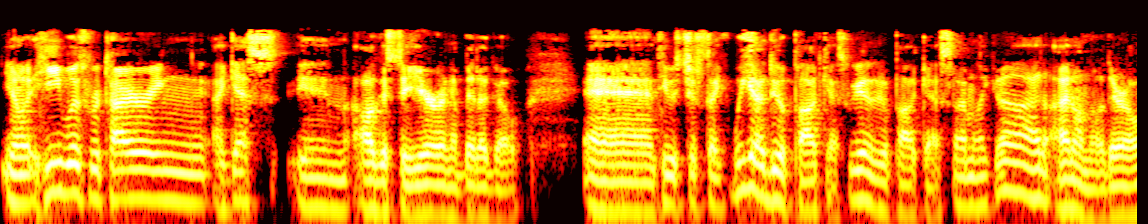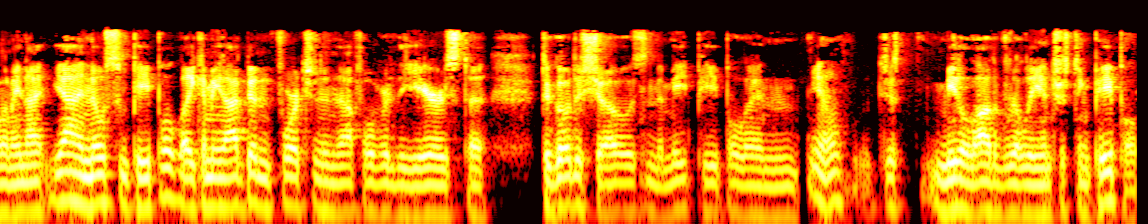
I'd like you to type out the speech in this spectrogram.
You know, he was retiring, I guess, in August a year and a bit ago, and he was just like, "We got to do a podcast. We got to do a podcast." And I'm like, "Oh, I, I don't know, Daryl. I mean, I, yeah, I know some people. Like, I mean, I've been fortunate enough over the years to to go to shows and to meet people, and you know, just meet a lot of really interesting people.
